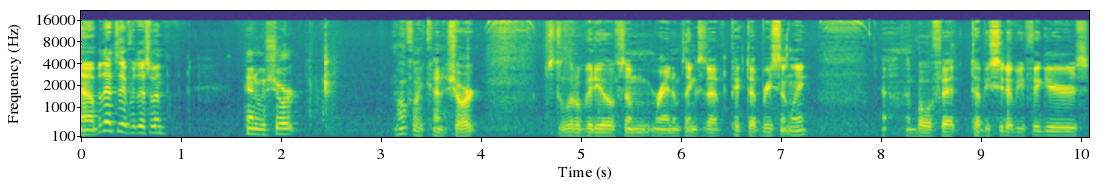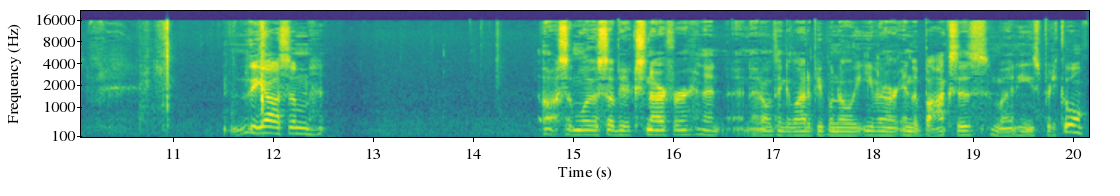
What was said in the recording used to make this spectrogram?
Uh, but that's it for this one kind of a short, hopefully kind of short, just a little video of some random things that I've picked up recently. Uh, the Boba Fett WCW figures, the awesome, awesome Loyal Subject Snarfer that I don't think a lot of people know even are in the boxes, but he's pretty cool.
